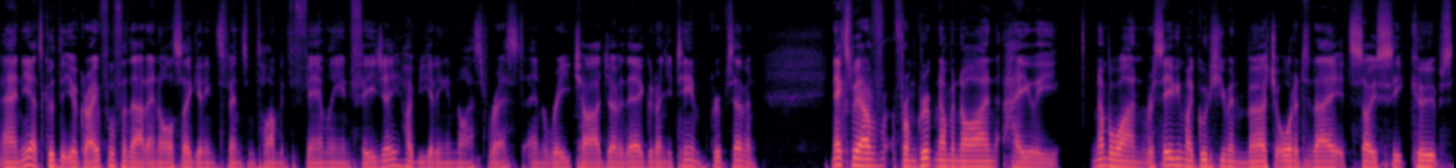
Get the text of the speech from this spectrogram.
And yeah, it's good that you're grateful for that, and also getting to spend some time with the family in Fiji. Hope you're getting a nice rest and recharge over there. Good on you, Tim. Group seven. Next, we have from group number nine, Haley. Number one, receiving my Good Human merch order today. It's so sick, Coops.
